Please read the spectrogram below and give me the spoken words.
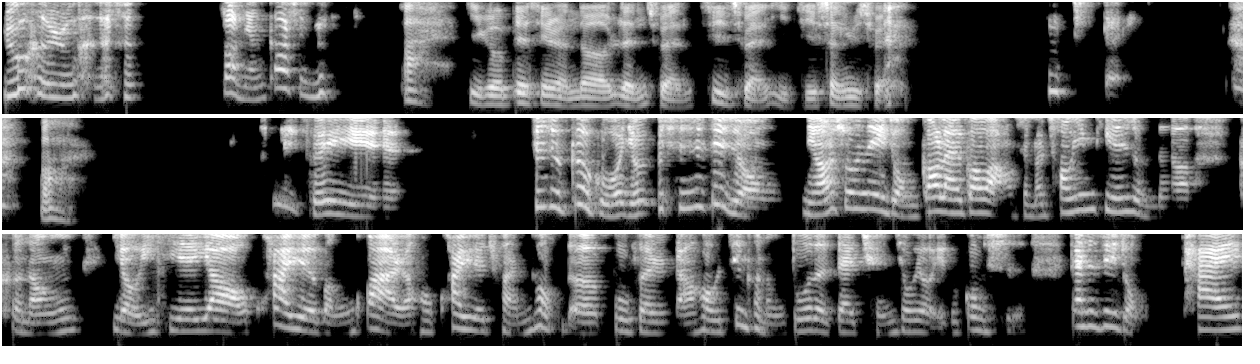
如何如何，老娘告诉你，哎，一个变性人的人权、继权以及生育权，对，哎，所以就是各国，尤其是这种。你要说那种高来高往，什么超英片什么的，可能有一些要跨越文化，然后跨越传统的部分，然后尽可能多的在全球有一个共识。但是这种拍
